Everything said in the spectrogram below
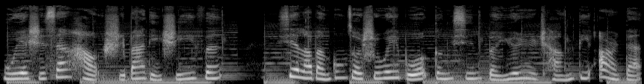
五月十三号十八点十一分，谢老板工作室微博更新本月日常第二弹。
